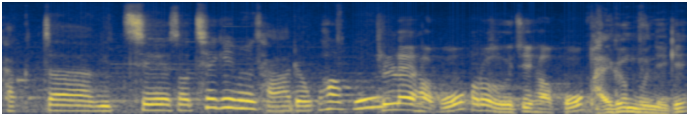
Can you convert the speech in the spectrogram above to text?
각자 위치에서 책임을 다하려고 하고 신뢰하고 서로 의지하고 밝은 분위기,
